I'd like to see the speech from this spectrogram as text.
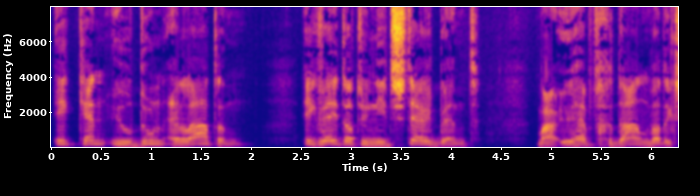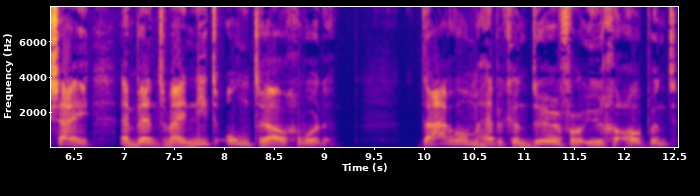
Ik ken uw doen en laten. Ik weet dat u niet sterk bent, maar u hebt gedaan wat ik zei en bent mij niet ontrouw geworden. Daarom heb ik een deur voor u geopend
